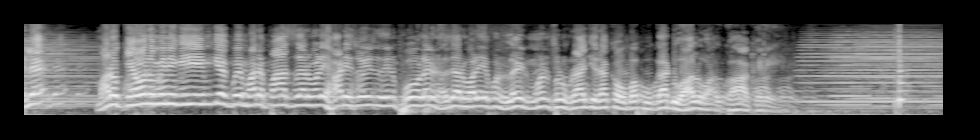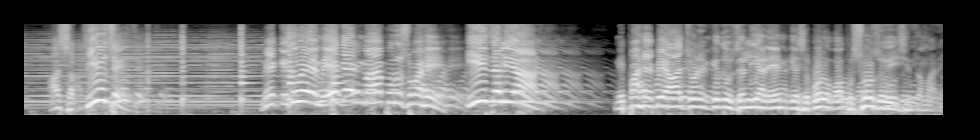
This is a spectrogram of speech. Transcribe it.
એટલે મારો કહેવાનો મિનિંગ એમ કે ભાઈ, મારે પાંચ હજાર વાળી હાડી જોઈ છે ફો લઈને હજાર વાળી પણ લઈને મન થોડુંક રાજી રાખો બાપુ ગાડું હાલવાનું ઘા કરે. આ શક્તિઓ છે. મેં કીધું એમ, એક એક મહાપુરુષ વહે, ઈ જલિયાણ. ની પાસે બે હાથ જોડીને કીધું, જલિયાણ એમ કે છે, બોલો બાપુ, શું જોઈએ છે તમારે?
